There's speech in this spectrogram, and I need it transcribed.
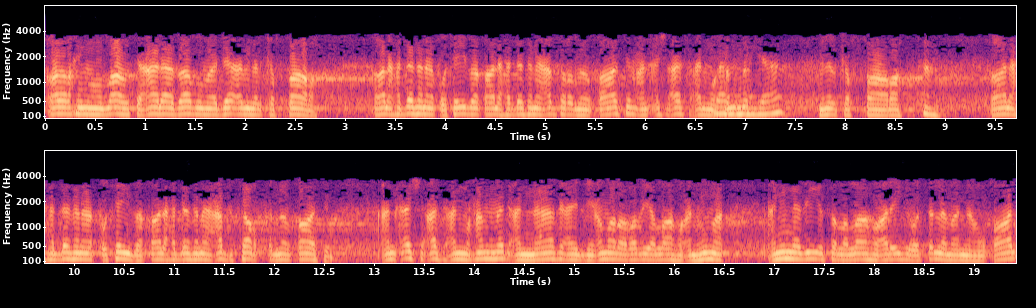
قال رحمه الله تعالى باب ما جاء من الكفارة قال حدثنا قتيبة قال حدثنا عبد بن القاسم عن أشعث عن محمد من الكفارة. قال حدثنا قتيبة قال حدثنا عبثر بن القاسم عن أشعث عن محمد عن نافع ابن عمر رضي الله عنهما عن النبي صلى الله عليه وسلم أنه قال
